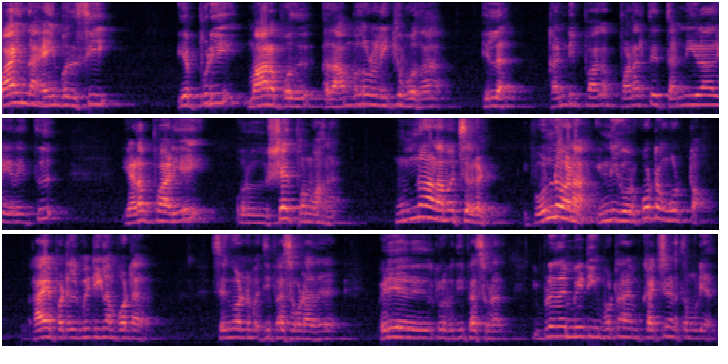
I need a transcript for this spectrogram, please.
பாய்ந்த ஐம்பது சி எப்படி மாறப்போகுது? அது ஐம்பதோடு நிற்க போதா இல்லை. கண்டிப்பாக பணத்தை தண்ணீராக இறைத்து எடப்பாடியை ஒரு ஷேக் பண்ணுவாங்க. முன்னாள் அமைச்சர்கள். இப்போ ஒன்று வேணாம் இன்றைக்கி ஒரு கூட்டம் கூட்டம். ராயப்பட்டேல் மீட்டிங்லாம் போட்டார். செங்கோட்டை பற்றி பேசக்கூடாது. வெளியே இருக்கிற பற்றி பேசக்கூடாது. இப்படிலாம் மீட்டிங் போட்டால் கட்சி நடத்த முடியாது.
